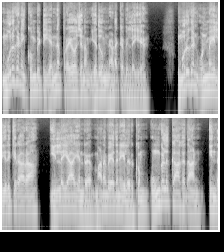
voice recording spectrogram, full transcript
முருகனை கும்பிட்டு என்ன பிரயோஜனம் எதுவும் நடக்கவில்லையே? முருகன் உண்மையில் இருக்கிறாரா? இல்லையா என்ற மனவேதனையில் இருக்கும் உங்களுக்காக தான் இந்த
